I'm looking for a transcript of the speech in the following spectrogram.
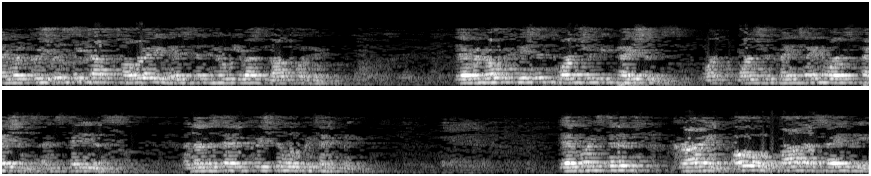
And when Krishna sees us tolerating this, then he'll give us love for him. There are no conditions, one should be patient. One, one should maintain one's patience and steadiness. And understand Krishna will protect me. Therefore, instead of crying, Oh, Father, save me.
